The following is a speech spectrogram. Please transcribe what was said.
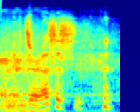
from Inzer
